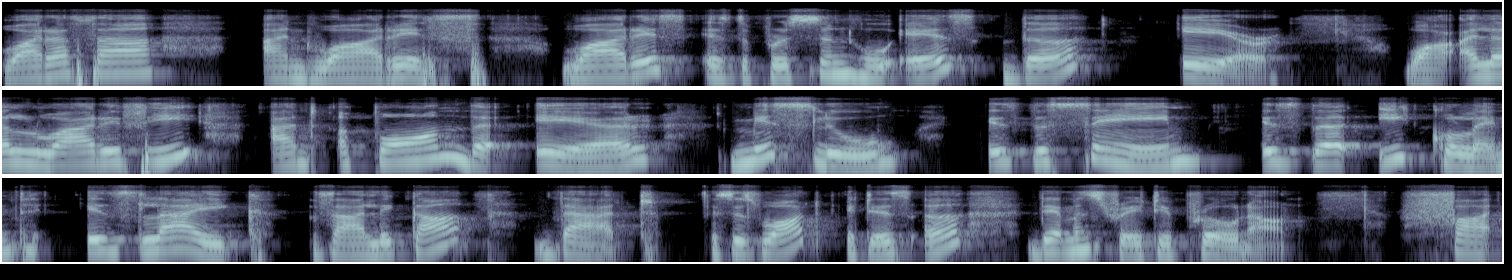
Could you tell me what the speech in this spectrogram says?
Waratha and waris. Waris is the person who is the heir. Alal warithi and upon the heir, mislu is the same, is the equivalent, is like zalika, that. This is what? It is a demonstrative pronoun. Fa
